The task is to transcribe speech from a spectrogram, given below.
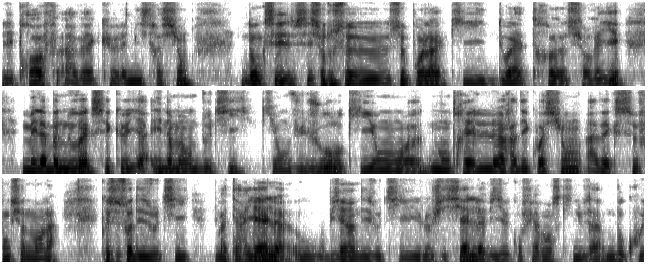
les profs, avec euh, l'administration. Donc c'est surtout ce, point-là qui doit être surveillé. Mais la bonne nouvelle, c'est qu'il y a énormément d'outils qui ont vu le jour ou qui ont montré leur adéquation avec ce fonctionnement-là. Que ce soit des outils matériels ou, bien des outils logiciels, la visioconférence qui nous a beaucoup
